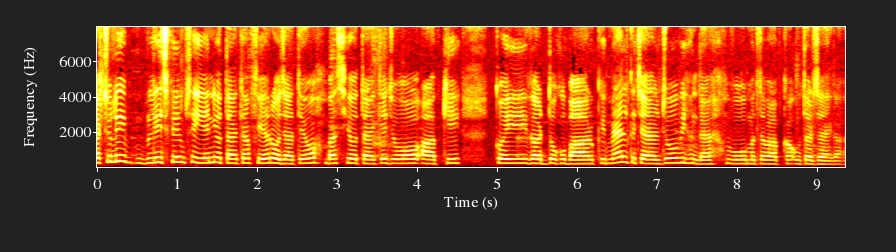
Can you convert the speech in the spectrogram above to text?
एक्चुअली ब्लीच क्रीम से ये नहीं होता है कि आप फेयर हो जाते हो, बस ये होता है कि जो आपकी कोई गर्द गुबार कोई मैल कचैल जो भी होता है, वो मतलब आपका उतर जाएगा।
